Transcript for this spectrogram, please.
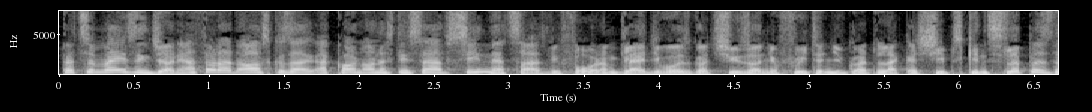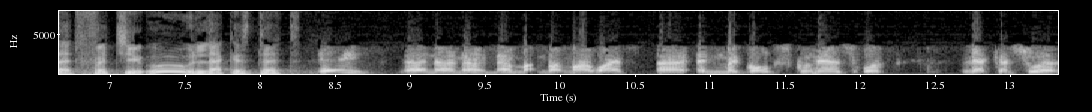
That's amazing, Johnny. I thought I'd ask because I, I can't honestly say I've seen that size before, but I'm glad you've always got shoes on your feet and you've got lekker sheepskin slippers that fit you. Ooh, lekker's dit. Hey, no no no, no my, my- my wife uh, en my golfskoene is ook lekker so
